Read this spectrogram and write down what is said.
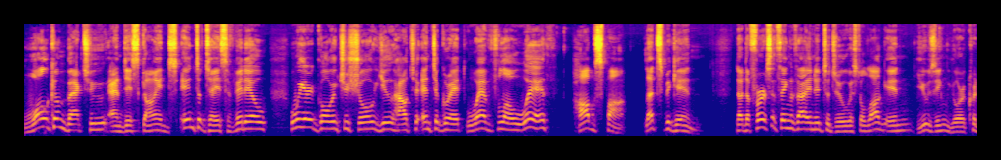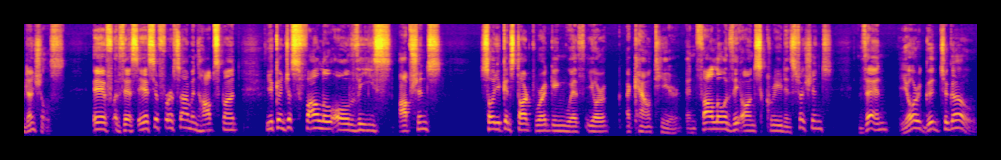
Welcome back to Andy's Guides. In today's video, we are going to show you how to integrate Webflow with HubSpot. Let's begin. Now, the first thing that you need to do is to log in using your credentials. If this is your first time in HubSpot, you can just follow all these options so you can start working with your account here and follow the on-screen instructions. Then you're good to go.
